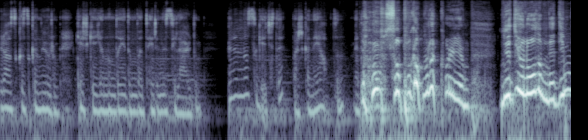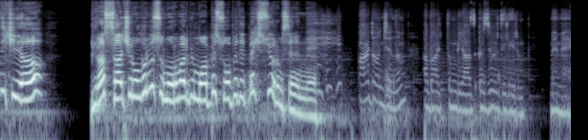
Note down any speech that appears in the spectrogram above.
biraz kıskanıyorum. Keşke yanındaydım da terini silerdim. Günün nasıl geçti? Başka ne yaptın? Sapık amına koyayım. Ne diyorsun oğlum? Ne dimdiki ya? Biraz sakin olur musun? Normal bir muhabbet sohbet etmek istiyorum seninle. Pardon canım, abarttım biraz, özür dilerim. Meme,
